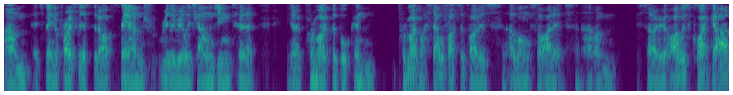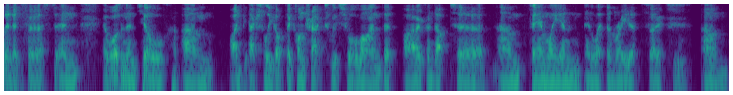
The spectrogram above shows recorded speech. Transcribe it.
um, it's been a process that I've found really, really challenging to, you know, promote the book and promote myself, I suppose, alongside it. Um, so I was quite guarded at first, and it wasn't until um, I'd actually got the contract with Shoreline that I opened up to um, family and, and let them read it. So, um,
